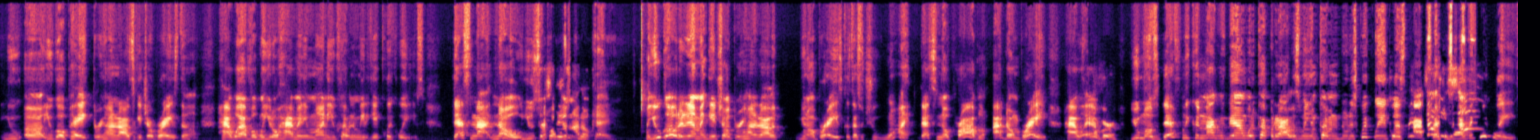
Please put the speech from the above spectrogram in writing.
you uh you go pay three hundred dollars to get your braids done. However, when you don't have any money, you come to me to get quick weaves. That's not no. You supposed That's not to, okay. You go to them and get your three hundred dollar you know, braids because that's what you want. That's no problem. I don't braid. Mm-hmm. However, you most definitely could knock me down with a couple dollars when I'm coming to do this quickly because I specialize in quickly. weave.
